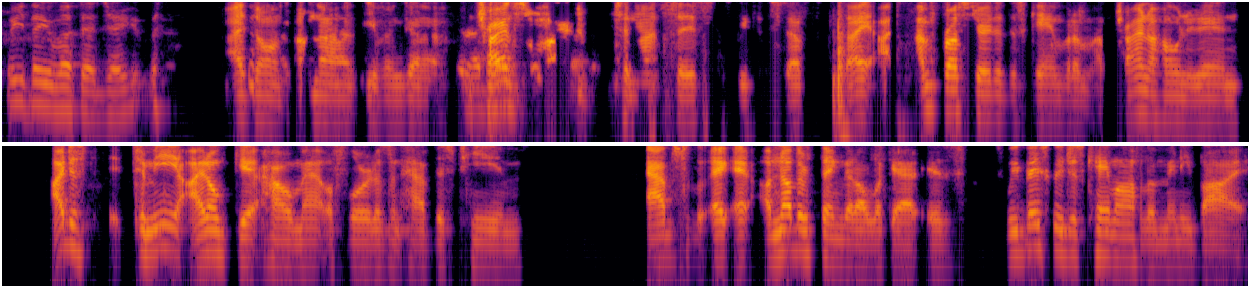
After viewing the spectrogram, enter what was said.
What do you think about that, Jacob? I don't. I'm not even gonna. I'm trying so hard to, to not say stupid stuff. I, I I'm frustrated this game, but I'm, I'm trying to hone it in. I just, to me, I don't get how Matt Lafleur doesn't have this team. Absolutely. Another thing that I'll look at is we basically just came off of a mini bye,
